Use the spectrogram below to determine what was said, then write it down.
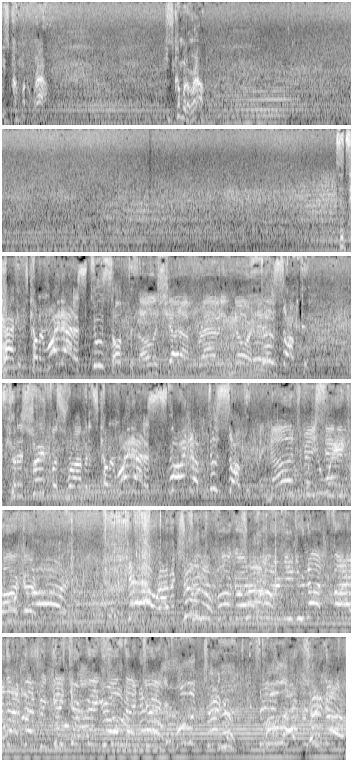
He's coming around. He's coming around. It's attacking! It's coming right at us! Do something! Lola, shut up. Rabbit, ignore him. Do something! It's gonna strafe us, Robin! It's coming right at us! Line up! Do something! Acknowledge me, Stevie? Parker. Come on! Now, Rabbit! Shoot Stevie him! Parker, I'm ordering you do not fire that weapon. Get your finger off that trigger. Pull the trigger! Pull that trigger!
